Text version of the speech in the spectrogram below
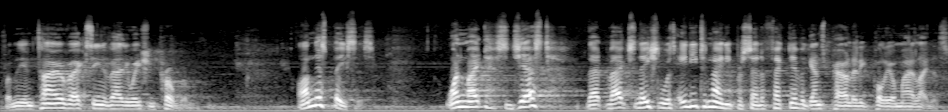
from the entire vaccine evaluation program. On this basis, one might suggest that vaccination was 80 to 90 percent effective against paralytic poliomyelitis.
